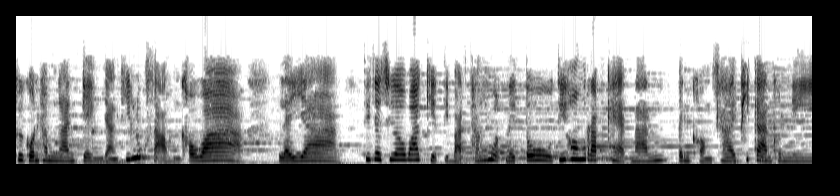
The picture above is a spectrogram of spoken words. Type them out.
คือคนทำงานเก่งอย่างที่ลูกสาวของเขาว่า และยาก ที่จะเชื่อว่าเกียรติบัตรทั้งหมดในตู้ที่ห้องรับแขกนั้นเป็นของชายพิการคนนี้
